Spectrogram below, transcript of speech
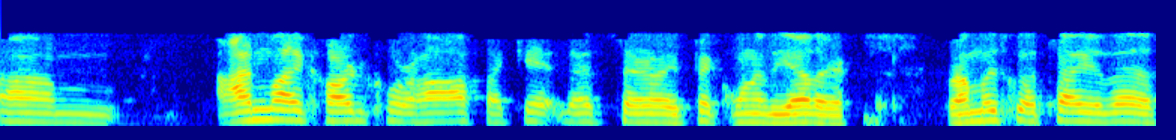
Um, I'm like hardcore Haas. I can't necessarily pick one or the other, but I'm just going to tell you this:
